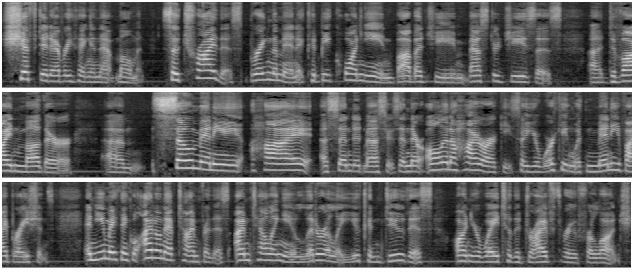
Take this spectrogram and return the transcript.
shifted everything in that moment. So try this. Bring them in. It could be Kuan Yin, Babaji, Master Jesus, uh, Divine Mother, um, so many high ascended masters, and they're all in a hierarchy. So you're working with many vibrations. And you may think, well, I don't have time for this. I'm telling you, literally, you can do this on your way to the drive through for lunch.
